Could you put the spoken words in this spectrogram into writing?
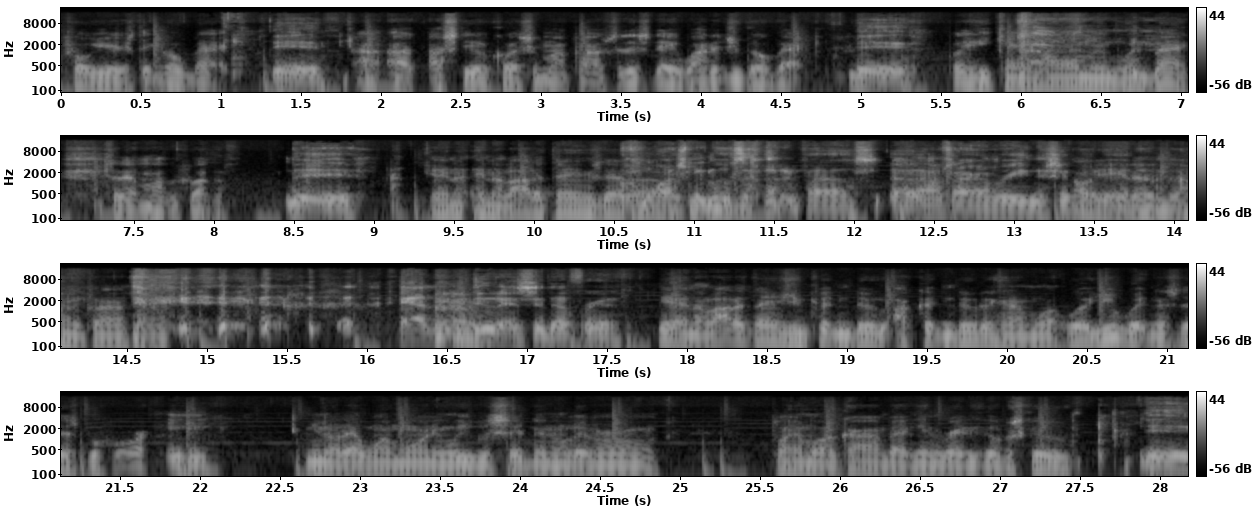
four years then go back. Yeah, I, I I still question my pops to this day. Why did you go back? yeah, But he came home and went back to that motherfucker. yeah. And and a lot of things that uh, Watch me lose hundred pounds. Uh, I'm sorry, I'm reading this shit. oh yeah, the, the hundred pound thing. Hey, I do that shit though, for real. Yeah, and a lot of things you couldn't do, I couldn't do to him. Well, well you witnessed this before. Mhm. You know that one morning we was sitting in the living room playing Mortal Kombat, getting ready to go to school. Yeah,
